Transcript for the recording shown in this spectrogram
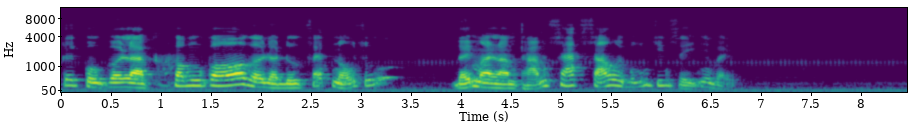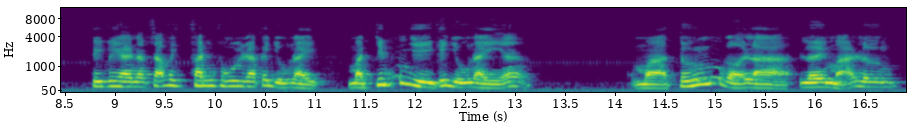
cái cuộc gọi là không có gọi là được phép nổ súng để mà làm thảm sát 64 chiến sĩ như vậy. TV256 phải phanh phui ra cái vụ này. Mà chính vì cái vụ này á mà tướng gọi là Lê Mã Lương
